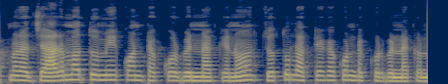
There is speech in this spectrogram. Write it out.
আপনারা যার মাধ্যমে কন্ট্যাক্ট করবেন না কেন, যত লাখ টাকা কন্ট্যাক্ট করবেন না কেন,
